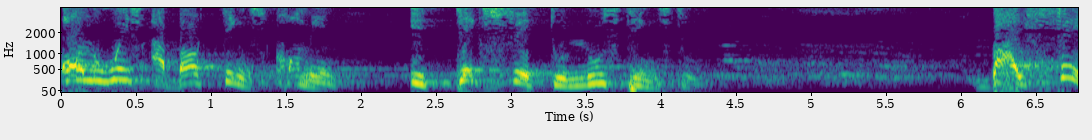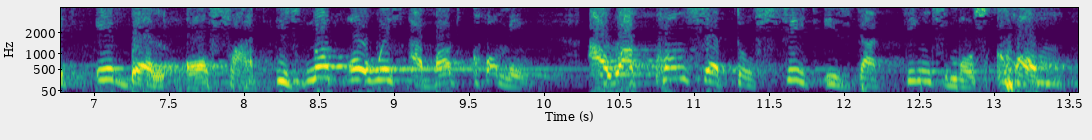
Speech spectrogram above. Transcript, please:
always about things coming. It takes faith to lose things too by faith abel offered it's not always about coming Our concept of faith is that things must come.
